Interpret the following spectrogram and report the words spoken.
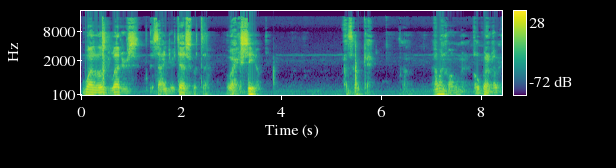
one of those letters is on your desk with the wax seal. I said, okay. So I went home and opened it up.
